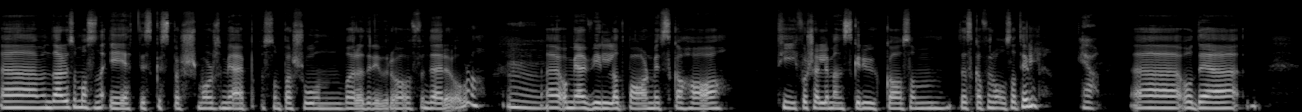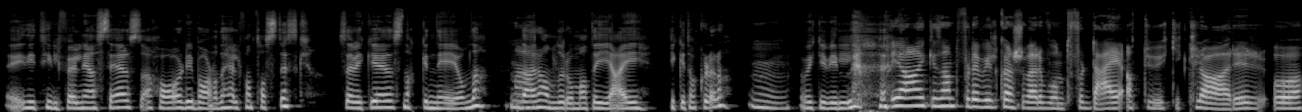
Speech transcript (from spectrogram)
Eh, Men det er liksom masse etiske spørsmål som jeg som person bare driver og funderer over, da. Mm. Eh, Om jeg vil at barnet mitt skal ha ti forskjellige mennesker i uka som det skal forholde seg til. Ja. Og det, i de tilfellene jeg ser, så har de barna det helt fantastisk. Så jeg vil ikke snakke ned om det. Nei. Det her handler om at jeg ikke takler da. Mm. og ikke vil Ja, ikke sant, for det vil kanskje være vondt for deg at du ikke klarer å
